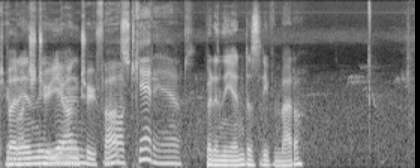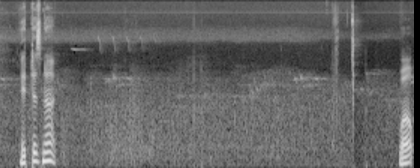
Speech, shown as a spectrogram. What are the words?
Too But much, in too the young, end- too Oh, fast. get out. But in the end, does it even matter? It does not. Well,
